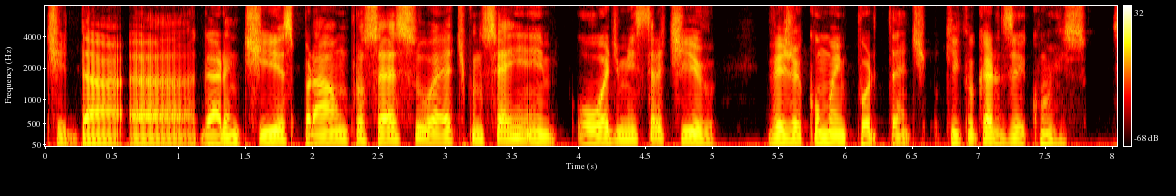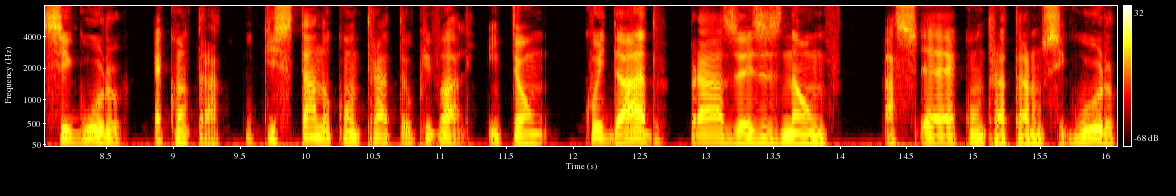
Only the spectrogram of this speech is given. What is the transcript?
te dar uh, garantias para um processo ético no CRM ou administrativo. Veja como é importante. O que, que eu quero dizer com isso? Seguro é contrato. O que está no contrato é o que vale. Então, cuidado para às vezes não é, contratar um seguro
